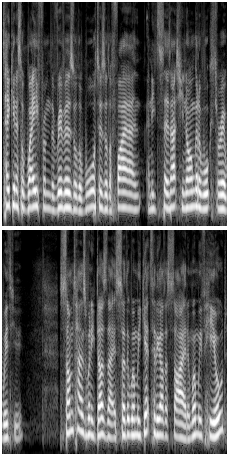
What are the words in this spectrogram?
taking us away from the rivers or the waters or the fire, and, and He says, actually, no, I'm going to walk through it with you. Sometimes when He does that, it's so that when we get to the other side and when we've healed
